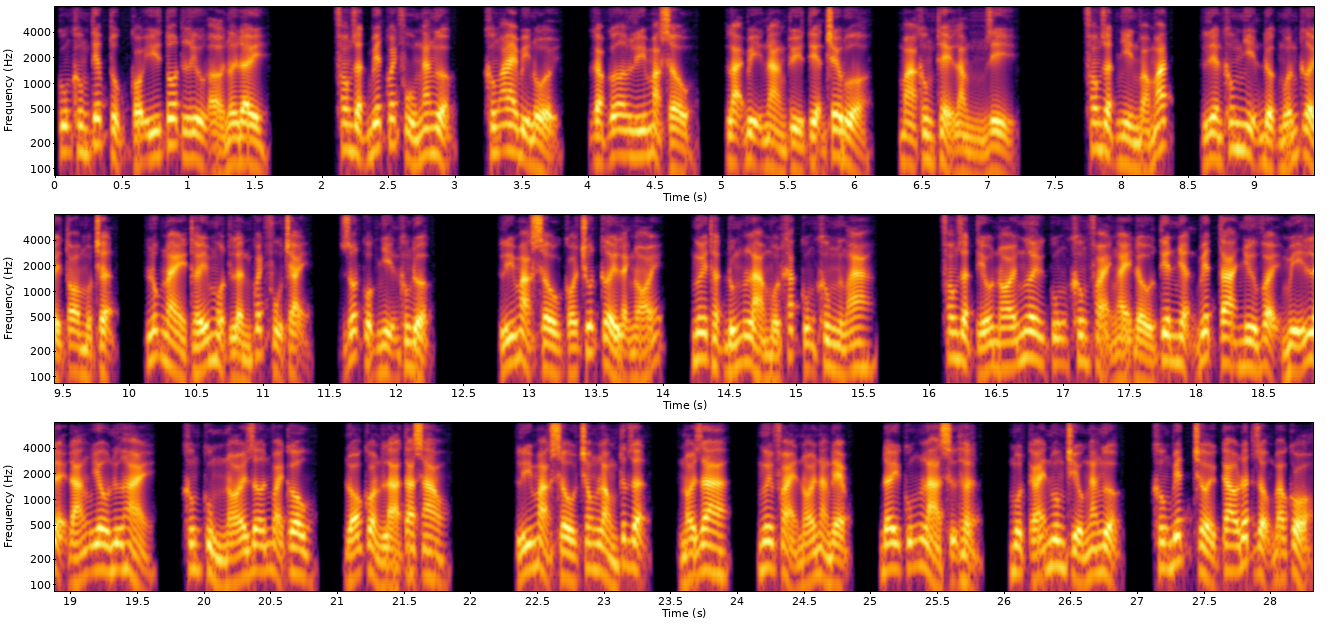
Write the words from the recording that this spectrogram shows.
cũng không tiếp tục có ý tốt lưu ở nơi đây. Phong giật biết quách phủ ngang ngược, không ai bị nổi, gặp gỡ lý mạc sầu, lại bị nàng tùy tiện trêu đùa, mà không thể làm gì. Phong giật nhìn vào mắt, liền không nhịn được muốn cười to một trận, lúc này thấy một lần quách phủ chạy, rốt cuộc nhịn không được. Lý mạc sầu có chút cười lạnh nói, ngươi thật đúng là một khắc cũng không ngừng a. Phong giật tiếu nói, ngươi cũng không phải ngày đầu tiên nhận biết ta như vậy mỹ lệ đáng yêu nữ hải, không cùng nói dỡn vài câu, đó còn là ta sao? Lý mạc sầu trong lòng tức giận, nói ra, ngươi phải nói nàng đẹp, đây cũng là sự thật, một cái nuông chiều ngang ngược, không biết trời cao đất rộng bao cỏ,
